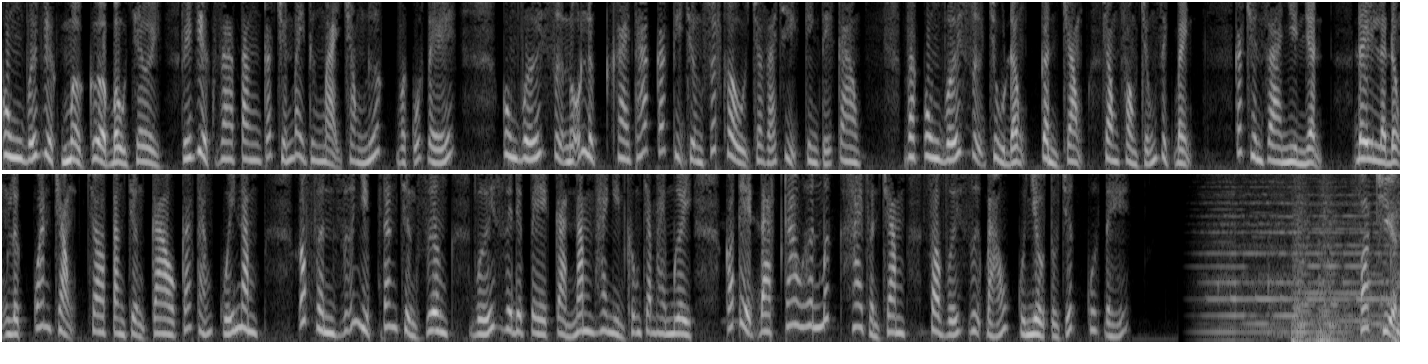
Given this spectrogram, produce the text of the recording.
cùng với việc mở cửa bầu trời, với việc gia tăng các chuyến bay thương mại trong nước và quốc tế, cùng với sự nỗ lực khai thác các thị trường xuất khẩu cho giá trị kinh tế cao và cùng với sự chủ động cẩn trọng trong phòng chống dịch bệnh, các chuyên gia nhìn nhận đây là động lực quan trọng cho tăng trưởng cao các tháng cuối năm, góp phần giữ nhịp tăng trưởng dương với GDP cả năm 2020 có thể đạt cao hơn mức 2% so với dự báo của nhiều tổ chức quốc tế. Phát triển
